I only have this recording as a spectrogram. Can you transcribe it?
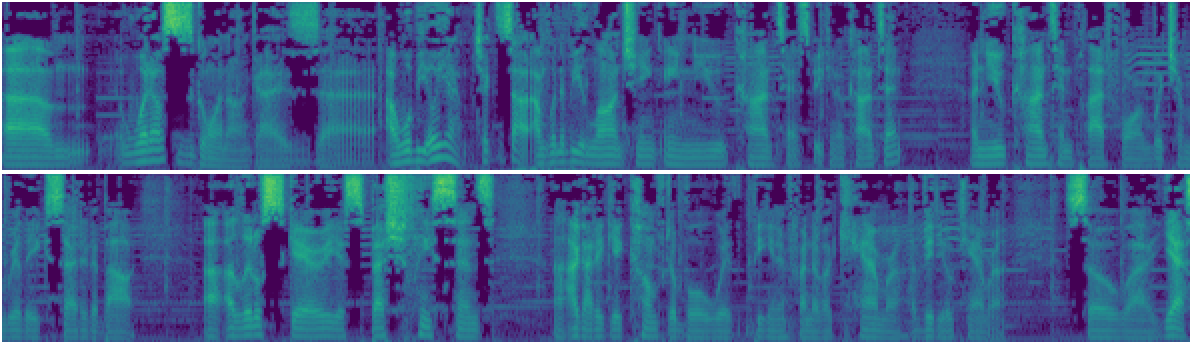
Um, what else is going on, guys? Uh, I will be. Oh yeah, check this out. I'm going to be launching a new content. Speaking of content, a new content platform, which I'm really excited about. Uh, a little scary, especially since uh, I got to get comfortable with being in front of a camera, a video camera. So, uh, yes,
